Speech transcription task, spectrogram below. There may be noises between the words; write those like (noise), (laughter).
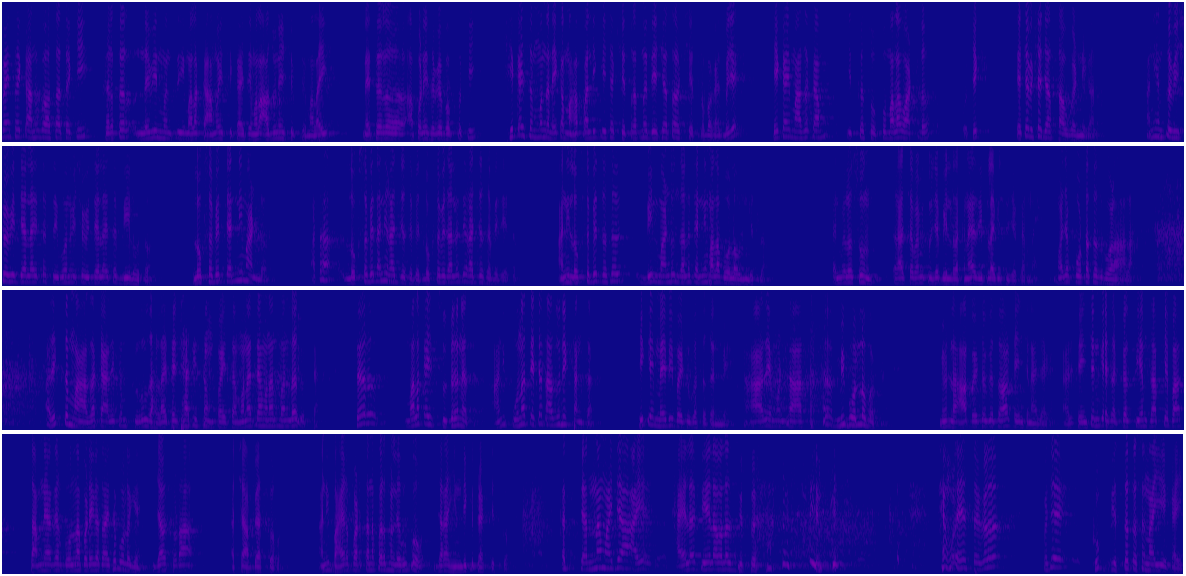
भाईंचा एक अनुभव असायचा की खरं तर नवीन मंत्री मला कामही शिकायचे मला अजूनही शिकते मलाही. नाहीतर आपण हे सगळे बघतो की हे काही संबंध नाही. का महापालिकेच्या क्षेत्रातनं देशाचा क्षेत्र बघायचं. म्हणजे हे काही माझं काम इतकं सोपं मला वाटलं ते त्याच्यापेक्षा जास्त अवघड निघालं. आणि आमचं विश्वविद्यालयाचं त्रिभुवन विश्वविद्यालयाचं बिल होतं. लोकसभेत त्यांनी मांडलं. आता लोकसभेत आणि राज्यसभेत लोकसभेत झालं ते राज्यसभेत येतं. आणि लोकसभेत जसं बिल मांडून झालं त्यांनी मला बोल आणि मला सुन राज्यसभा मी तुझे बिल रखणार आहे रिप्लाय बी तुझे करणार आहे. माझ्या पोटातच गोळा आला. अरे तर माझा कार्यक्रम सुरू झालाय त्याच्या आधी संपायचा. मनातल्या मनात म्हणलं होत्या तर मला काही सुधारण्याचं आणि पुन्हा त्याच्यात अजून एक सांगतात. ठीक आहे मे बी बैठू का सदन में? अरे म्हटलं आता मी बोललो मग मैं म्हटलं आप बैठोगे तो और टेंशन आ जाएगा. अरे टेंशन कैसा? कल पीएम साहब के बाद सामने अगर बोलना पड़ेगा तो ऐसे बोलोगे? जाओ थोडा अच्छा अभ्यास करो. आणि बाहेर पडताना परत म्हणले रुको जरा हिंदी की प्रॅक्टिस करो तर त्यांना माहिती आहे खायला पियलावालाच दिसतं (laughs) त्यामुळे हे सगळं म्हणजे खूप दिसतं तसं नाहीये काही.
